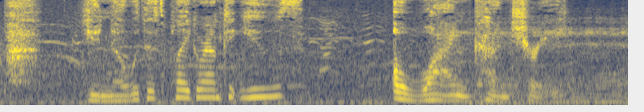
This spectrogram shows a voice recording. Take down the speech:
You know what this playground could use? A wine country.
